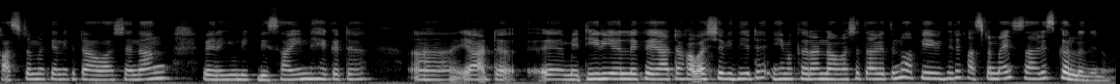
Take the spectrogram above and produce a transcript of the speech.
කස්ටමර් කෙනෙකුට අවශ්‍ය නම් වෙන යුනික් ඩිසයින් එකකට එයාට මෙටීරියල් එක එයාට අවශ්‍ය විදිහට එහෙම කරන්න අවශ්‍යතාවය තියෙනවා. අපි ඒ විදිහට කස්ටමයිස් සාරීස් කරලා දෙනවා.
